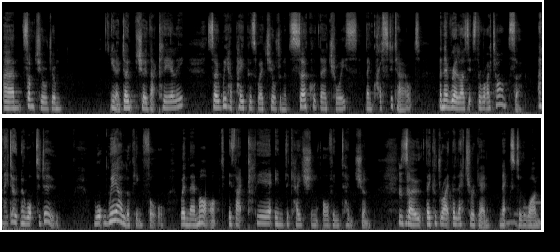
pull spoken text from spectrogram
um, some children, you know, don't show that clearly. So we have papers where children have circled their choice, then crossed it out, and then realise it's the right answer, and they don't know what to do. What we are looking for when they're marked is that clear indication of intention. Mm-hmm. So they could write the letter again next to the one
